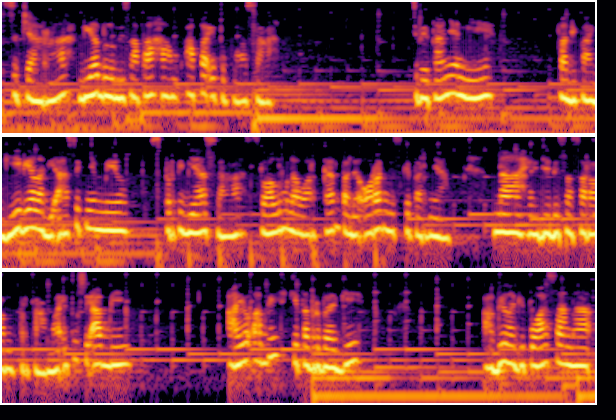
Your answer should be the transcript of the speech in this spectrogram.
Secara dia belum bisa paham apa itu puasa. Ceritanya nih, tadi pagi dia lagi asik nyemil. Seperti biasa, selalu menawarkan pada orang di sekitarnya. Nah, yang jadi sasaran pertama itu si Abi. Ayo Abi, kita berbagi, Abi lagi puasa nak.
